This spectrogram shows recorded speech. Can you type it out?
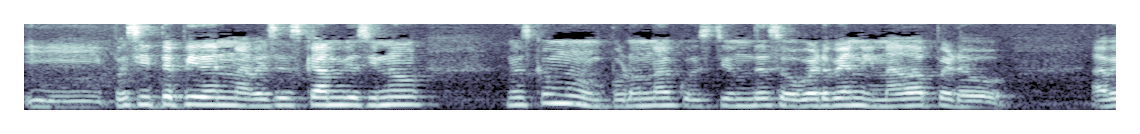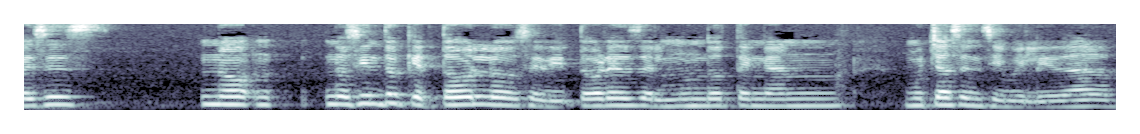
y, pues sí te piden a veces cambios y no, no es como por una cuestión de soberbia ni nada, pero a veces no, no siento que todos los editores del mundo tengan mucha sensibilidad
